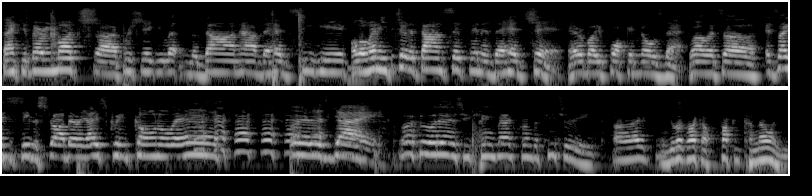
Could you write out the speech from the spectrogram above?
thank you very much. Uh, I appreciate you letting the Don have the head seat here. Although any chair that Don sits in is the head chair. Everybody fucking knows that. Well, it's uh, it's nice to see the strawberry ice cream cone over here. Look at this guy. Look who it is who came back from the pizzeria. All right, you look like a fucking cannoli, you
